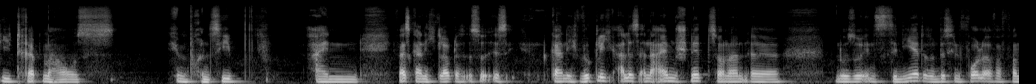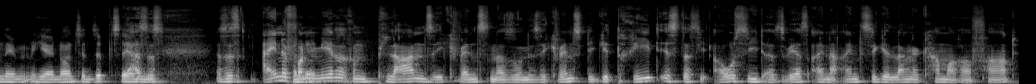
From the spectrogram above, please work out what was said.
die Treppenhaus im Prinzip ein, ich weiß gar nicht, ich glaube, das ist, ist gar nicht wirklich alles an einem Schnitt, sondern äh, nur so inszeniert, also ein bisschen Vorläufer von dem hier 1917. Ja, es ist, es ist eine von, von mehreren Plansequenzen, also eine Sequenz, die gedreht ist, dass sie aussieht, als wäre es eine einzige lange Kamerafahrt.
